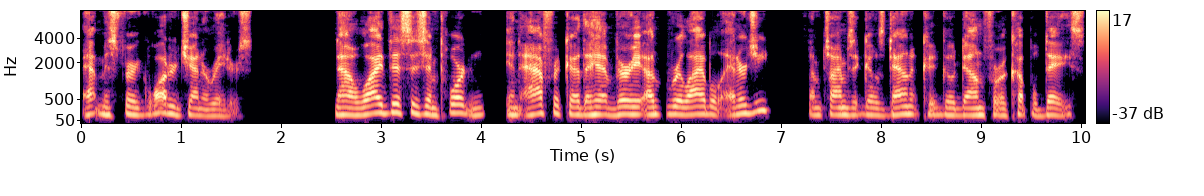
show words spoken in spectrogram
atmospheric water generators. Now, why this is important in Africa, they have very unreliable energy. Sometimes it goes down. It could go down for a couple days.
